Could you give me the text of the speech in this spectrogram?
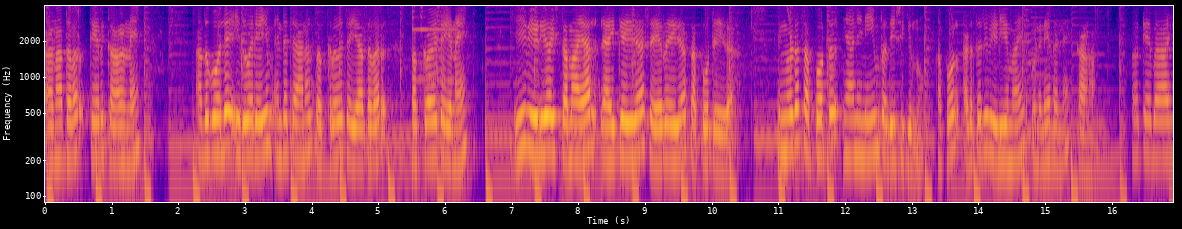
കാണാത്തവർ കയറി കാണണേ. അതുപോലെ ഇതുവരെയും എന്റെ ചാനൽ സബ്സ്ക്രൈബ് ചെയ്യാത്തവർ സബ്സ്ക്രൈബ് ചെയ്യണേ. ഈ വീഡിയോ ഇഷ്ടമായാൽ ലൈക്ക് ചെയ്യുക ഷെയർ ചെയ്യുക സപ്പോർട്ട് ചെയ്യുക. നിങ്ങളുടെ സപ്പോർട്ട് ഞാൻ ഇനിയും പ്രതീക്ഷിക്കുന്നു. അപ്പോൾ അടുത്തൊരു വീഡിയോയുമായി ഉടനെ തന്നെ കാണാം. ഓക്കെ ബായ്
